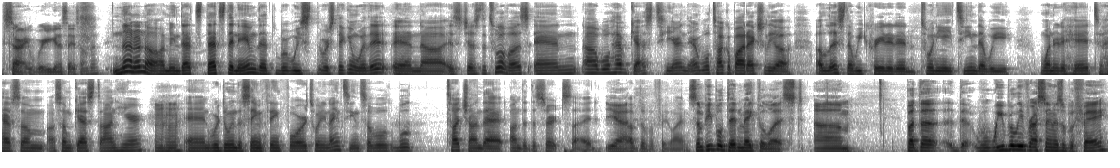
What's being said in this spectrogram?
sorry, were you gonna say something? No, no, no. I mean that's that's the name that we're, we we're sticking with it, and uh, it's just the two of us, and uh, we'll have guests here and there. We'll talk about actually a, a list that we created in 2018 that we wanted to hit to have some uh, some guests on here, Mm-hmm. and we're doing the same thing for 2019. So we'll we'll touch on that on the dessert side Yeah. of the buffet line. Some people did make the list, um, but the, the we believe wrestling is a buffet.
